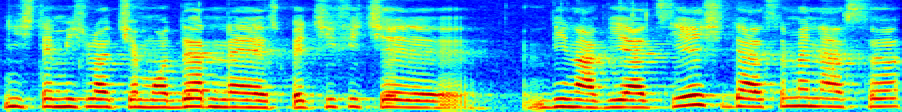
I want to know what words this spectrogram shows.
niște mijloace moderne, specifice din aviație și de asemenea să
